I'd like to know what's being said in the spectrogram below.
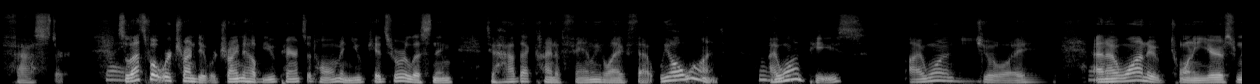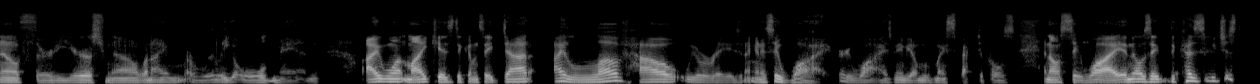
faster. Right. so that's what we're trying to do. We're trying to help you parents at home and you kids who are listening to have that kind of family life that we all want. I Mhm. want peace. I want joy. And I want to 20 years from now, 30 years from now, when I'm a really old man, I want my kids to come and say, Dad, I love how we were raised. And I'm going to say why, very wise. Maybe I'll move my spectacles and I'll say why. And they'll say, because we just,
